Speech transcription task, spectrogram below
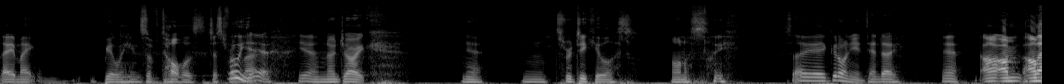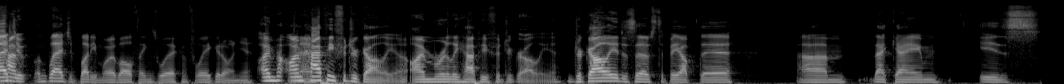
They make billions of dollars just from Oh that. yeah. Yeah. No joke. Yeah. Mm. It's ridiculous. Honestly. So yeah, good on you, Nintendo. Yeah. I'm. I'm, I'm, glad hap- you. I'm glad your bloody mobile thing's working for you. Good on you. I'm I'm know? happy for Dragalia. I'm really happy for Dragalia. Dragalia deserves to be up there. Um, that game is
